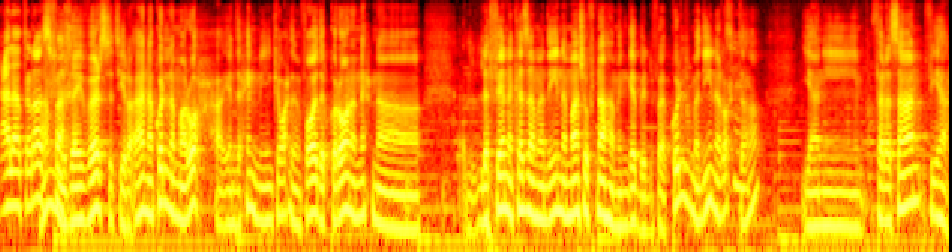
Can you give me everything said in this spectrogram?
على طراز فخ. diversity أنا كل ما أروح يعني دحين يمكن واحدة من فوائد الكورونا إن إحنا لفينا كذا مدينة ما شفناها من قبل. فكل مدينة رحتها يعني فرسان فيها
